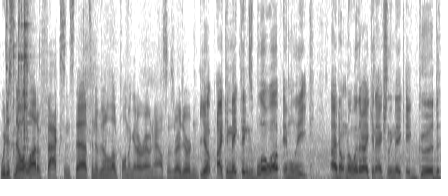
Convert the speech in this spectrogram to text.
we just know a lot of facts and stats and have done a lot of plumbing at our own houses, right, Jordan? Yep, I can make things blow up and leak. I don't know whether I can actually make a good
